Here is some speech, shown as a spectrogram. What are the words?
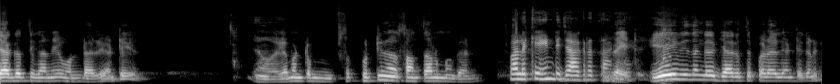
జాగ్రత్తగానే ఉండాలి. అంటే ఏమంటాం పుట్టిన సంతానము కానీ వాళ్ళకి ఏంటి జాగ్రత్త రైట్. ఏ విధంగా జాగ్రత్త పడాలి అంటే కనుక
